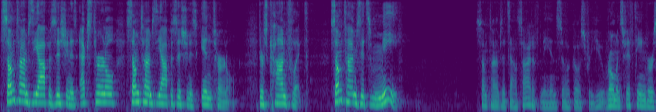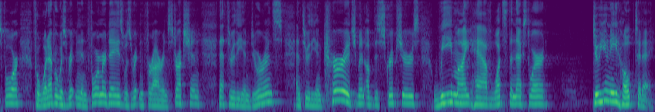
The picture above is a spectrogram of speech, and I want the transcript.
Sometimes the opposition is external, sometimes the opposition is internal. There's conflict. Sometimes it's me. Sometimes it's outside of me, and so it goes for you. Romans 15, verse 4 For whatever was written in former days was written for our instruction, that through the endurance and through the encouragement of the scriptures, we might have what's the next word? Do you need hope today?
